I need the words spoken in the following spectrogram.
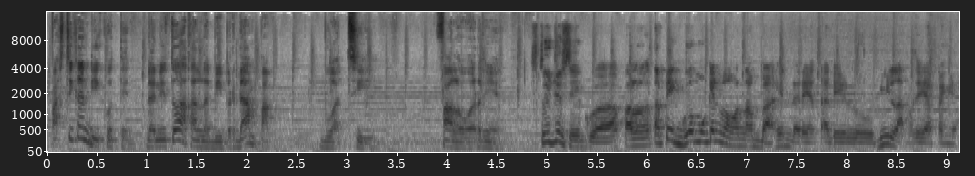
pasti kan diikutin dan itu akan lebih berdampak buat si followernya. Setuju sih gua. Kalau tapi gua mungkin mau nambahin dari yang tadi lu bilang sih apa ya.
